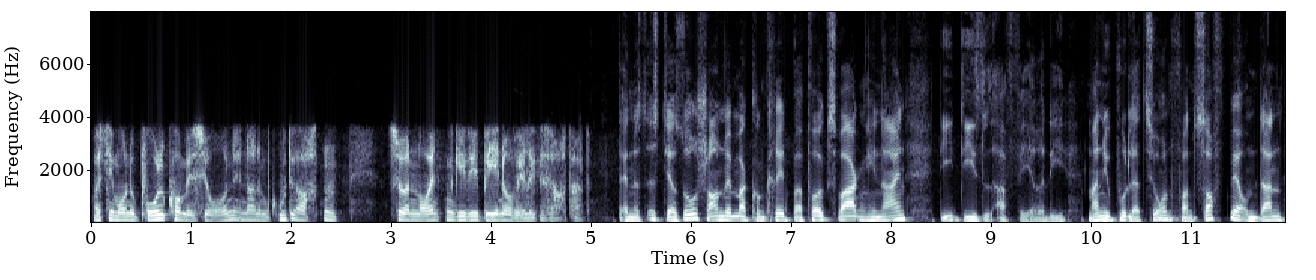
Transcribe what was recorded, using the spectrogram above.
was die Monopolkommission in einem Gutachten zur neunten GWB-Novelle gesagt hat. Denn es ist ja so, schauen wir mal konkret bei Volkswagen hinein, die Dieselaffäre, die Manipulation von Software, um dann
